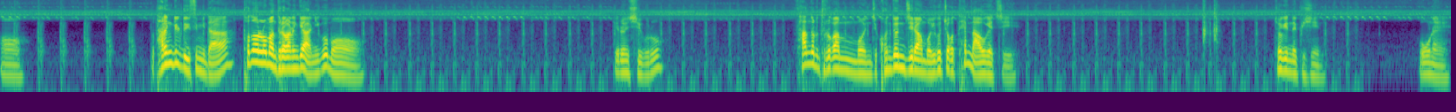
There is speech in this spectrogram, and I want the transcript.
어. 뭐 다른 길도 있습니다. 터널로만 들어가는 게 아니고 뭐 이런 식으로 산으로 들어가면 뭐 이제 건전지랑 뭐 이것저것 템 나오겠지. 저기 있네 귀신. 오네.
